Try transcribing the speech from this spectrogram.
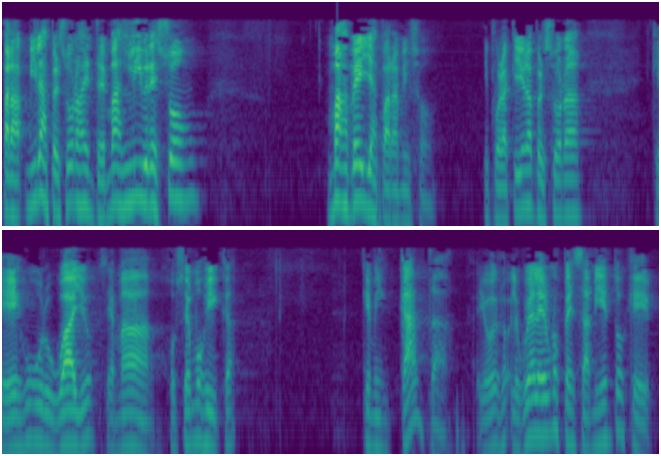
Para mí las personas entre más libres son, más bellas para mí son. Y por aquí hay una persona que es un uruguayo, se llama José Mojica, que me encanta. Yo les voy a leer unos pensamientos que,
